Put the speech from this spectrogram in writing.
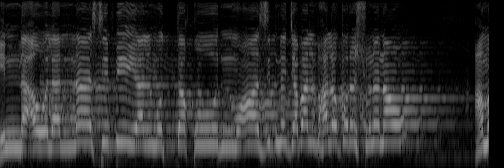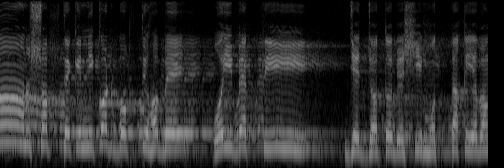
ইন্না আল জাবাল ভালো করে শুনে নাও। আমার সব থেকে নিকটবর্তী হবে ওই ব্যক্তি যে যত বেশি মোত্তাকি এবং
